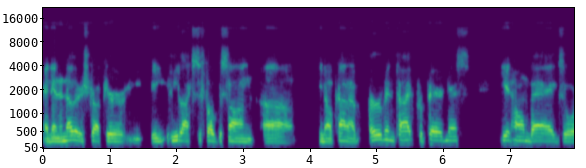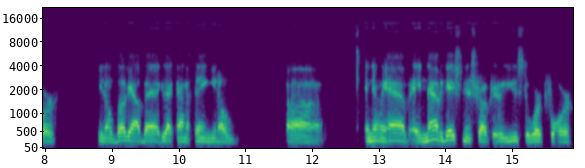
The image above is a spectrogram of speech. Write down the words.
And then another instructor, he, he likes to focus on, uh, you know, kind of urban type preparedness, get home bags or, you know, bug out bag, that kind of thing, you know, uh, and then we have a navigation instructor who used to work for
